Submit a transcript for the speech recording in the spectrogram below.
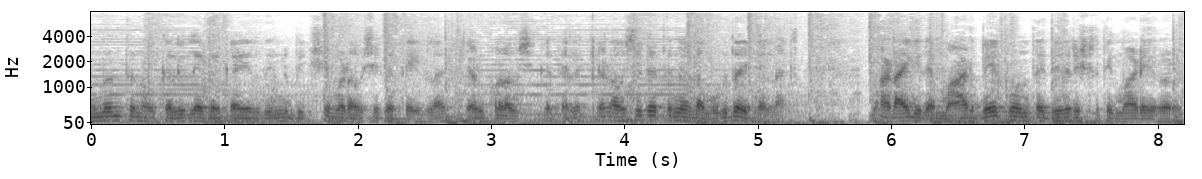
ಒಂದಂತೂ ನಾವು ಕಲೀಲೇಬೇಕಾಗಿರೋದು ಇನ್ನು ಭಿಕ್ಷೆ ಮಾಡೋ ಅವಶ್ಯಕತೆ ಇಲ್ಲ, ಕೇಳ್ಕೊಳ್ಳೋ ಅವಶ್ಯಕತೆ ಇಲ್ಲ. ಕೇಳೋ ಅವಶ್ಯಕತೆನೆಲ್ಲ ಮುಗಿದೋಯ್ತಲ್ಲ. ಮಾಡಾಗಿದೆ, ಮಾಡಬೇಕು ಅಂತ ಇದ್ದಿದ್ರೆ ಮಾಡಿರೋರು.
